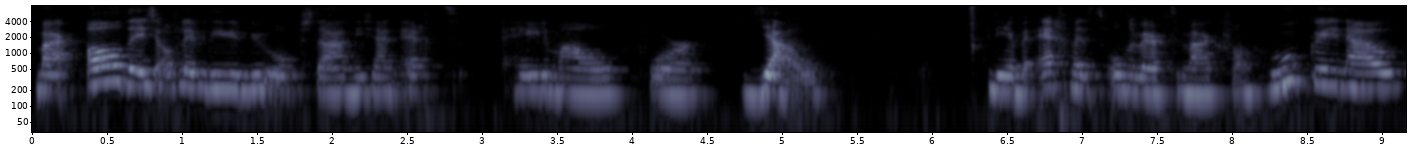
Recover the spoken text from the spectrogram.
Maar al deze afleveringen die er nu op staan, die zijn echt helemaal voor jou. Die hebben echt met het onderwerp te maken van hoe kun je nou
